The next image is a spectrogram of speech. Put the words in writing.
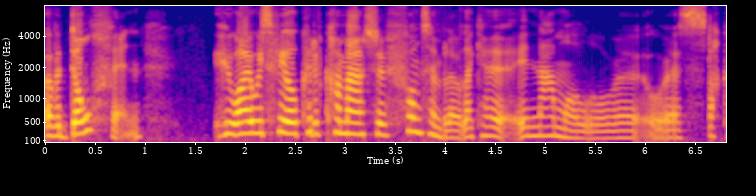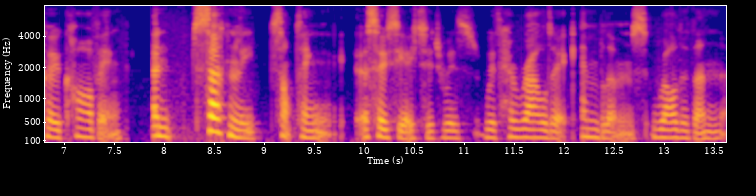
of a dolphin who I always feel could have come out of Fontainebleau, like an enamel or a, or a stucco carving. And certainly something associated with, with heraldic emblems rather than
